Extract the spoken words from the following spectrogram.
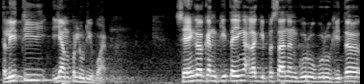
teliti yang perlu dibuat sehingga kan kita ingat lagi pesanan guru-guru kita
